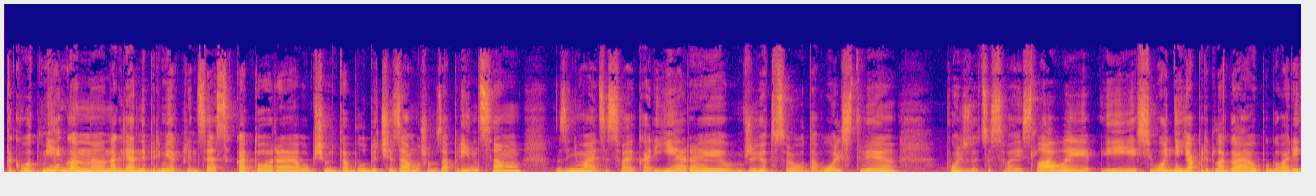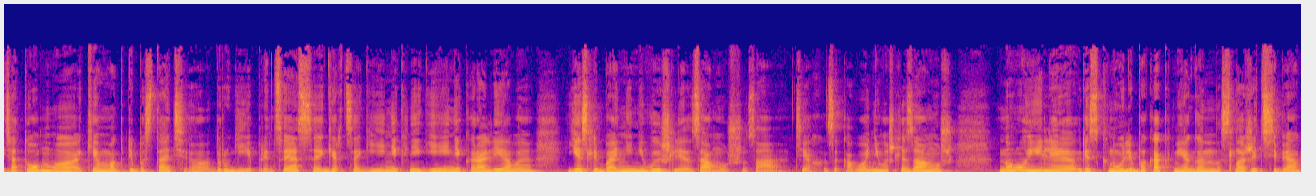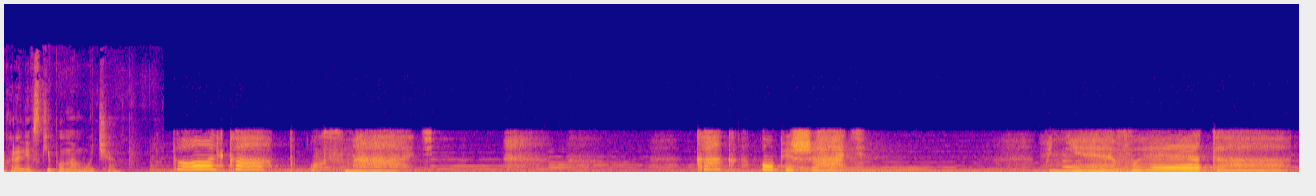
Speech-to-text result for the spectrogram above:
Так вот, Меган — наглядный пример принцессы, которая, в общем-то, будучи замужем за принцем, занимается своей карьерой, живет в свое удовольствие, пользуется своей славой. И сегодня я предлагаю поговорить о том, э, кем могли бы стать э, другие принцессы, герцогини, княгини, королевы, если бы они не вышли замуж за тех, за кого они вышли замуж, ну или рискнули бы, как Меган, сложить в себя королевские полномочия. Только узнать, как убежать мне в этот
